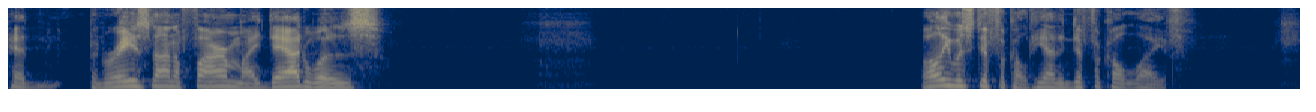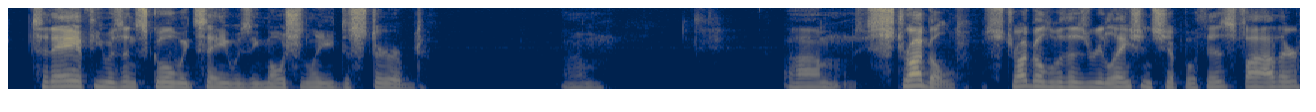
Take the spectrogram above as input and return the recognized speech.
had been raised on a farm. My dad was well he was difficult. He had a difficult life. Today if he was in school we'd say he was emotionally disturbed. Um, um, struggled struggled with his relationship with his father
